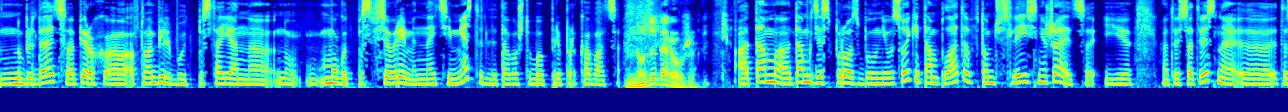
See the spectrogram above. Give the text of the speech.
наблюдается. Во-первых, автомобиль будет постоянно, ну, могут все время найти место для того, чтобы припарковаться. Но за дороже. А там, там, где спрос был невысокий, там плата в том числе и снижается. И, то есть, соответственно, э, это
